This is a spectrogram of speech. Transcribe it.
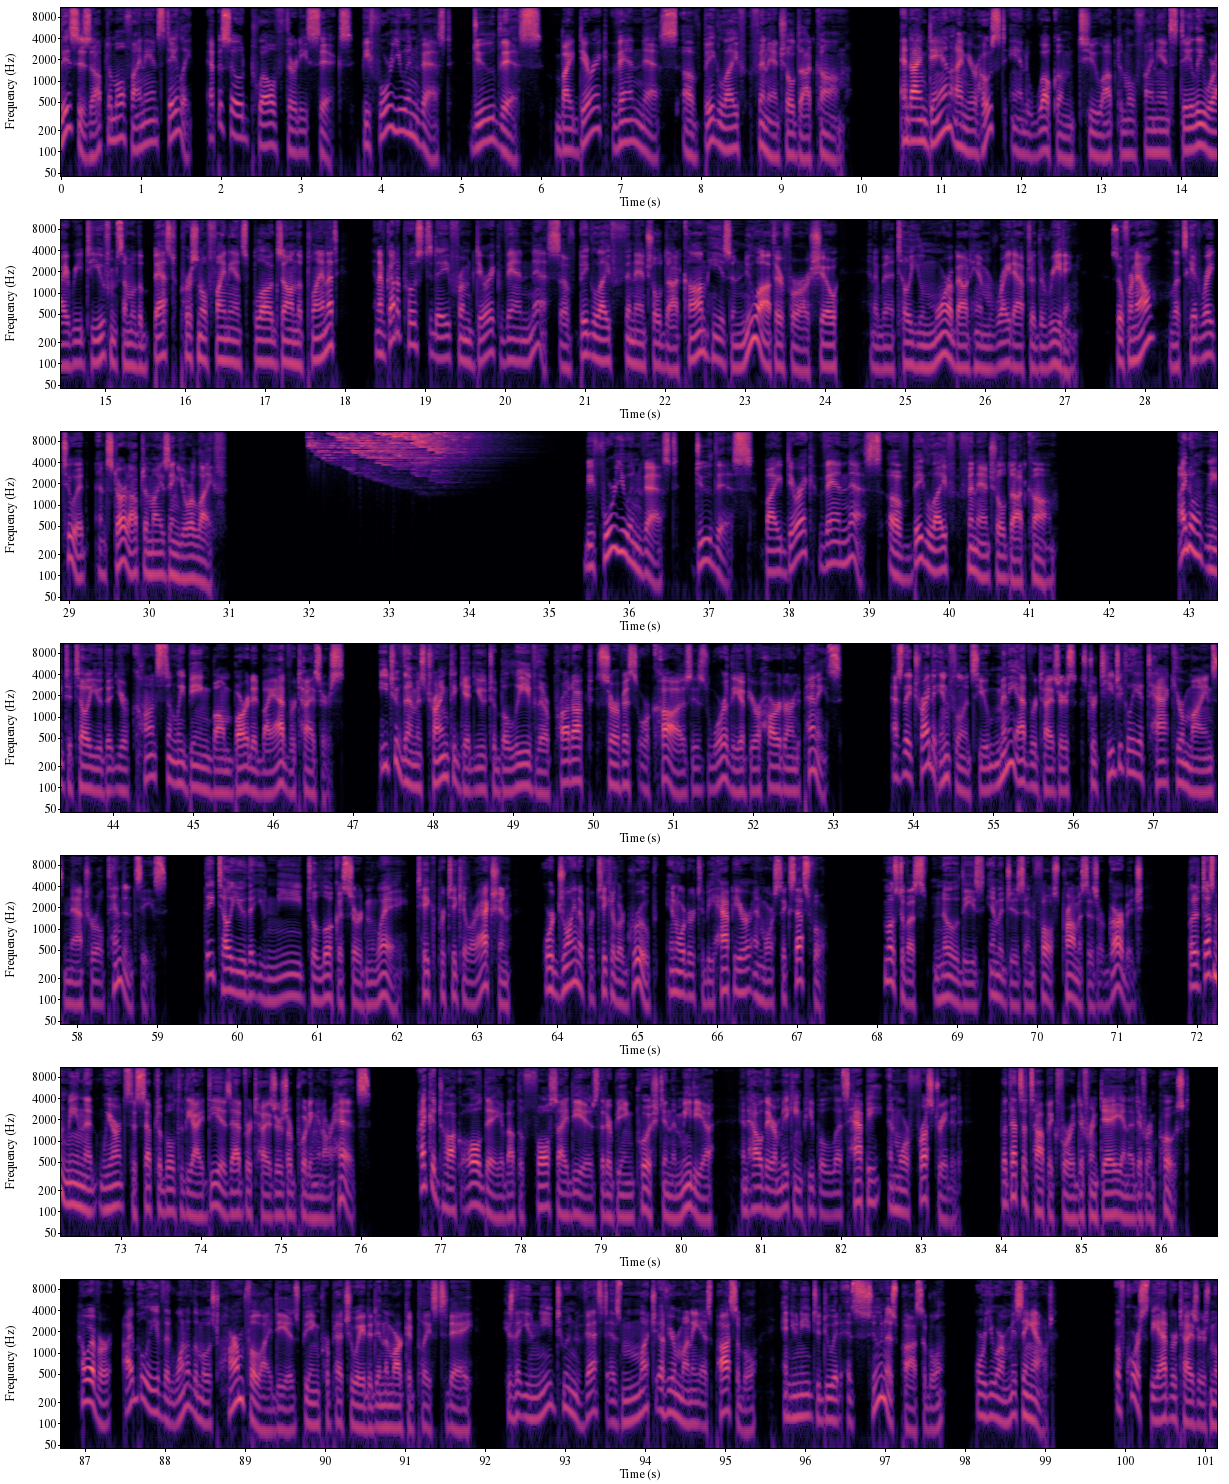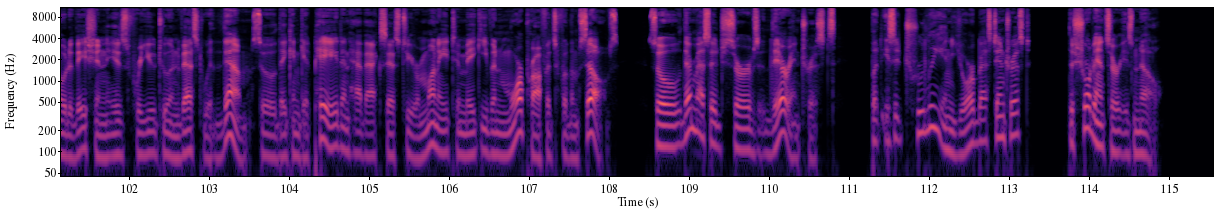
This is Optimal Finance Daily, episode 1236. Before you invest, do this by Derek Van Ness of BigLifeFinancial.com. And I'm Dan, I'm your host, and welcome to Optimal Finance Daily, where I read to you from some of the best personal finance blogs on the planet. And I've got a post today from Derek Van Ness of BigLifeFinancial.com. He is a new author for our show, and I'm going to tell you more about him right after the reading. So for now, let's get right to it and start optimizing your life. Before you invest, do this by Derek Van Ness of BigLifeFinancial.com. I don't need to tell you that you're constantly being bombarded by advertisers. Each of them is trying to get you to believe their product, service, or cause is worthy of your hard earned pennies. As they try to influence you, many advertisers strategically attack your mind's natural tendencies. They tell you that you need to look a certain way, take particular action, or join a particular group in order to be happier and more successful. Most of us know these images and false promises are garbage, but it doesn't mean that we aren't susceptible to the ideas advertisers are putting in our heads. I could talk all day about the false ideas that are being pushed in the media and how they are making people less happy and more frustrated but that's a topic for a different day and a different post. However, I believe that one of the most harmful ideas being perpetuated in the marketplace today is that you need to invest as much of your money as possible and you need to do it as soon as possible or you are missing out. Of course, the advertiser's motivation is for you to invest with them so they can get paid and have access to your money to make even more profits for themselves. So their message serves their interests. But is it truly in your best interest? The short answer is no.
